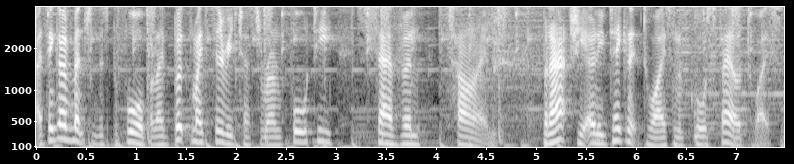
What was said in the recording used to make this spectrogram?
I think I've mentioned this before, but I've booked my theory test around 47 times. But actually only taken it twice and of course failed twice.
